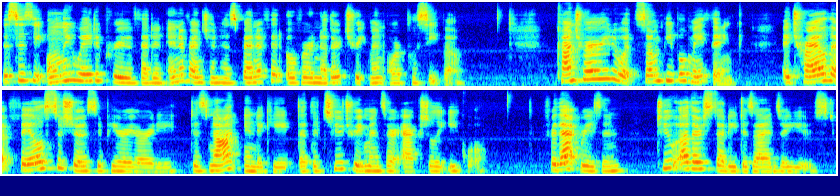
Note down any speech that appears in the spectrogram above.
This is the only way to prove that an intervention has benefit over another treatment or placebo. Contrary to what some people may think, a trial that fails to show superiority does not indicate that the two treatments are actually equal. For that reason, two other study designs are used.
